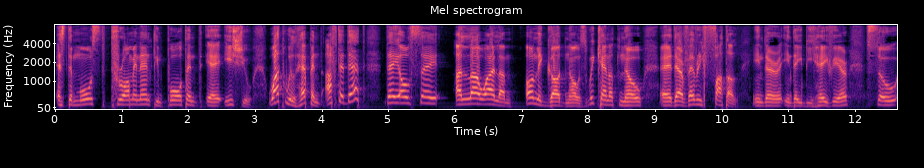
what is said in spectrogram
as the most prominent, important uh, issue. What will happen after that? They all say, Allahu Alam, only God knows. We cannot know. Uh, they are very fatal in their in their behavior. So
